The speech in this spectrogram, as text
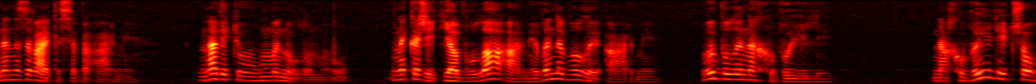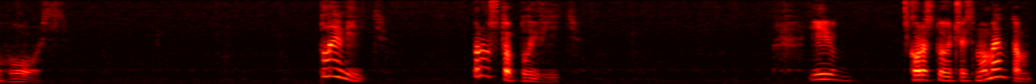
не називайте себе армією. Навіть у минулому. Не кажіть, я була армією, ви не були армією. Ви були на хвилі. На хвилі чогось. Пливіть. Просто пливіть. І, користуючись моментом,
